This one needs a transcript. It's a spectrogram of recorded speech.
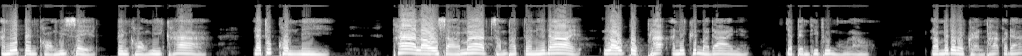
อันนี้เป็นของวิเศษเป็นของมีค่า และทุกคนมี ถ้าเราสามารถสัมผัสตัวนี้ได้ เราปลุกพระอันนี้ขึ้นมาได้เนี่ย จะเป็นที่พึ่งของเรา เราไม่ต้องไปแขวนพระก็ได้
